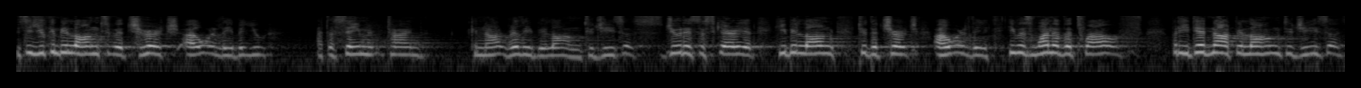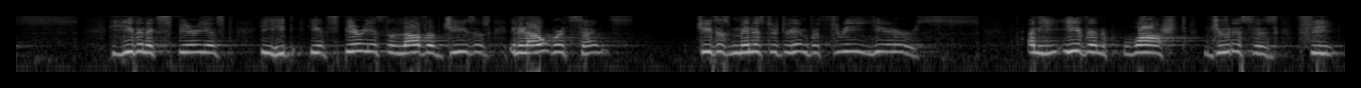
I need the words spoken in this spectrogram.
You see, you can belong to a church outwardly, but you, at the same time, cannot really belong to Jesus. Judas Iscariot, he belonged to the church outwardly. He was one of the twelve, but he did not belong to Jesus. He even experienced, he, he, he experienced the love of Jesus in an outward sense. Jesus ministered to him for three years, and he even washed Judas's feet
